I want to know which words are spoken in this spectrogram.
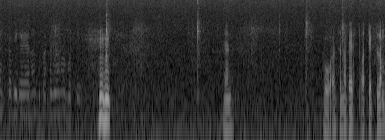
nagkabigayan na. Yan. Kahit atip lang.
